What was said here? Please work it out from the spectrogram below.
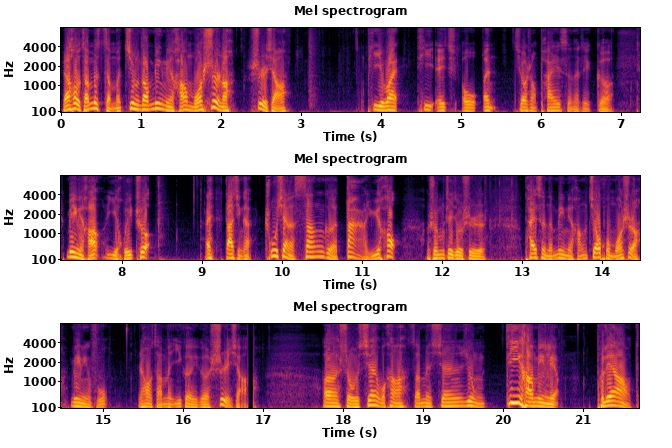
然后咱们怎么进入到命令行模式呢？试一下啊，P Y T H O N，敲上 Python 的这个命令行，一回车，哎，大家请看，出现了三个大于号，说明这就是 Python 的命令行交互模式啊，命令符。然后咱们一个一个试一下啊。呃，首先我看啊，咱们先用第一行命令 print out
